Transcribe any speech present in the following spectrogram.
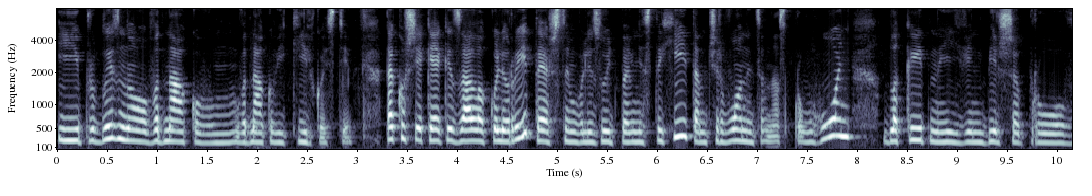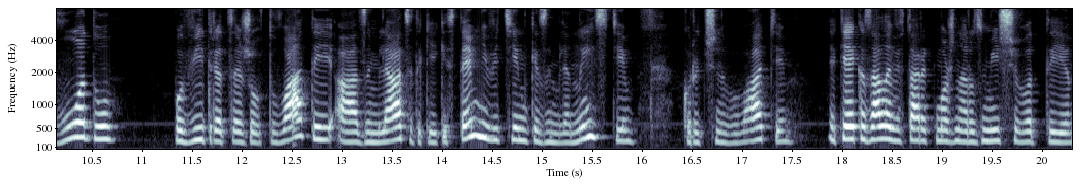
і приблизно в однаковому, в однаковій кількості. Також, як я казала, кольори теж символізують певні стихії. Там червоний це в нас про вогонь, блакитний він більше про воду. Повітря це жовтуватий, а земля це такі якісь темні відтінки, землянисті, коричневуваті. Як я і казала, вівтарик можна розміщувати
